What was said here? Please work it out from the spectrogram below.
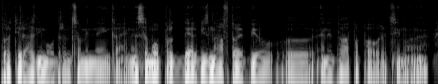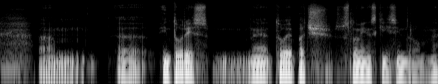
proti raznim odrancom in ne vem kaj. Ne. Samo proti derbi z nafto je bil uh, ene, dva, pa pol. Recimo, ne. um, uh, in to res, ne, to je pač slovenski sindrom. Ne.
